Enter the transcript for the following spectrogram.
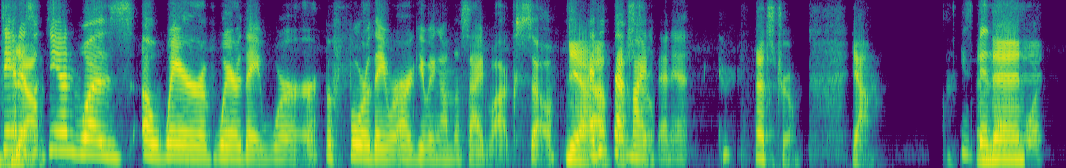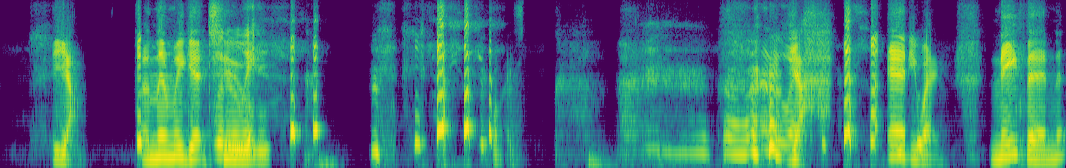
Dan Yeah. is Dan was aware of where they were before they were arguing on the sidewalks. So Yeah. I think that might true. have been it. That's true. Yeah. He's been And there then- before. Yeah. And then we get to Anyway. yeah. anyway, Nathan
